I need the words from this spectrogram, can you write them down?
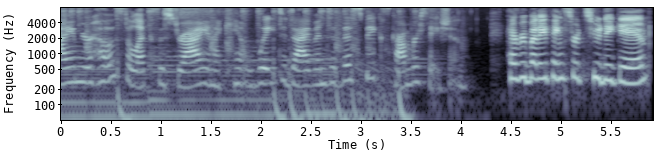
I am your host, Alexis Drye, and I can't wait to dive into this week's conversation. Hey, everybody, thanks for tuning in.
